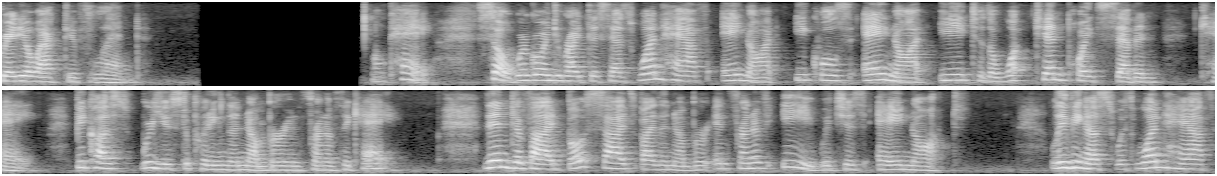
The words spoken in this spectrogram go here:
Radioactive lead. Okay, so we're going to write this as 1 half A naught equals A naught e to the 10.7 K, because we're used to putting the number in front of the K. Then divide both sides by the number in front of E, which is A naught, leaving us with 1 half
